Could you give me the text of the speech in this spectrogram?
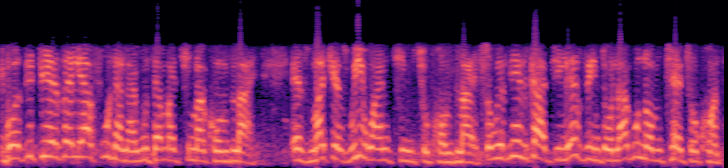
Because i-PSL iyafuna na ukuthi ama-team a-comply as much as we want him to comply. So kwesinye isikhathi lezi zinto la kunomthetho khona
